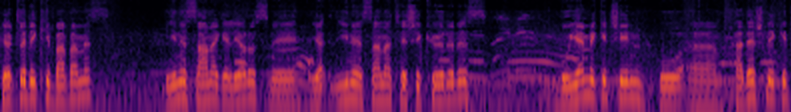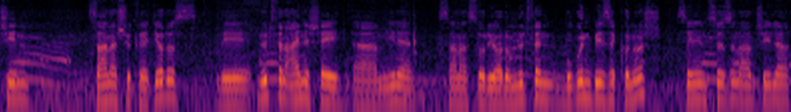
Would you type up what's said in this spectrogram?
Göklerdeki babamız yine sana geliyoruz ve yine sana teşekkür ederiz. Bu yemek için, bu e, kardeşlik için sana şükrediyoruz. Ve lütfen aynı şey e, yine sana soruyorum. Lütfen bugün bize konuş. Senin sözün aracıyla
